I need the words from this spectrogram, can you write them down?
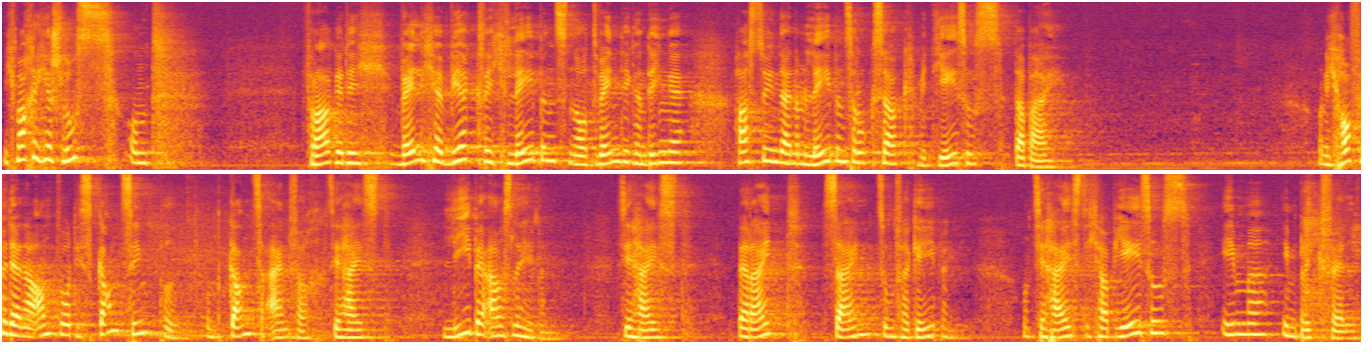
Ich mache hier Schluss und frage dich, welche wirklich lebensnotwendigen Dinge hast du in deinem Lebensrucksack mit Jesus dabei? Und ich hoffe, deine Antwort ist ganz simpel und ganz einfach. Sie heißt Liebe ausleben. Sie heißt bereit sein zum Vergeben. Und sie heißt, ich habe Jesus immer im Blickfeld.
